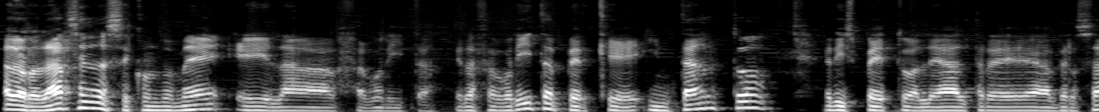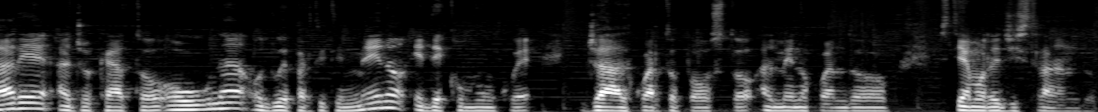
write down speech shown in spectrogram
Allora l'Arsenal secondo me è la favorita. È la favorita perché intanto rispetto alle altre avversarie ha giocato o una o due partite in meno ed è comunque già al quarto posto, almeno quando stiamo registrando.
